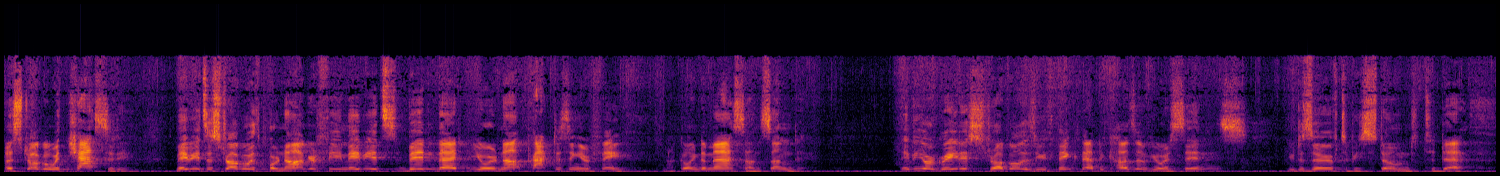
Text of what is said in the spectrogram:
a struggle with chastity, maybe it's a struggle with pornography, maybe it's been that you're not practicing your faith, not going to Mass on Sunday. Maybe your greatest struggle is you think that because of your sins, you deserve to be stoned to death.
